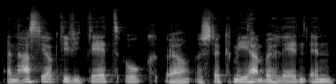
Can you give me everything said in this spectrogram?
En naast die activiteit ook ja, een stuk mee gaan begeleiden in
